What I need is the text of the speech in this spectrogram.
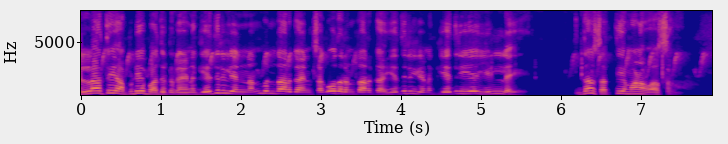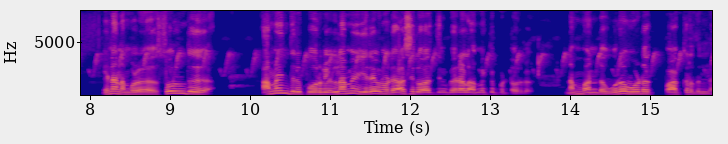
எல்லாத்தையும் அப்படியே பார்த்துட்டு இருக்கான் எனக்கு எதிரில் என் நண்பன் தான் இருக்கான் என் சகோதரன் தான் இருக்கான் எதிரில் எனக்கு எதிரியே இல்லை. இதுதான் சத்தியமான வாசகம். ஏன்னா நம்ம சூழ்ந்து அமைந்திருப்பவர்கள் எல்லாமே இறைவனுடைய ஆசீர்வாதத்தின் பெயரால் அமைக்கப்பட்டவர்கள். நம்ம அந்த உறவோட பார்க்கறது இல்ல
